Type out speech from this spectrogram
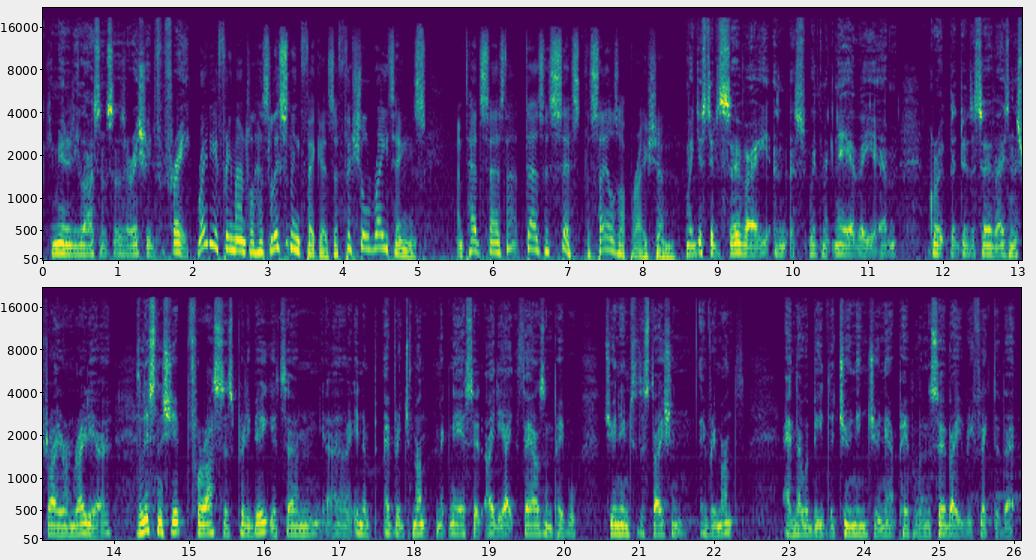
Community licences are issued for free. Radio Fremantle has listening figures, official ratings. And Ted says that does assist the sales operation. We just did a survey with McNair, the um, group that do the surveys in Australia on radio. The listenership for us is pretty big. It's um, uh, in an average month, McNair said 88,000 people tune into the station every month and they would be the tune in, tune out people, and the survey reflected that.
